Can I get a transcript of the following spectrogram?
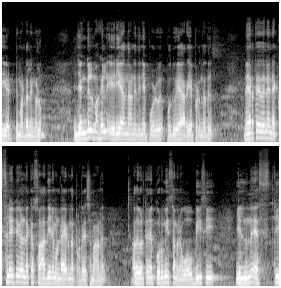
ഈ എട്ട് മണ്ഡലങ്ങളും. ജംഗൽ മഹൽ ഏരിയ എന്നാണ് ഇതിനെ പൊതുവെ അറിയപ്പെടുന്നത്. നേരത്തെ തന്നെ നക്സലേറ്റുകളുടെയൊക്കെ സ്വാധീനമുണ്ടായിരുന്ന പ്രദേശമാണ്. അതുപോലെ തന്നെ കുർമി സമരം ഒ ബി സിയിൽ നിന്ന് എസ് ടി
